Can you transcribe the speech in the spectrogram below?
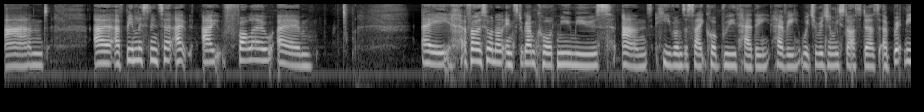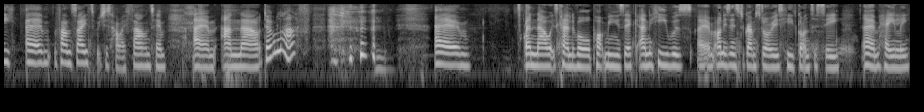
And uh, I've been listening to. I I follow um, a I follow someone on Instagram called MuuMuse, and he runs a site called Breathe Heavy, Heavy, which originally started as a Britney um, fan site, which is how I found him, um, and now don't laugh. um, and now it's kind of all pop music. And he was um, on his Instagram stories. He'd gone to see um, Hayley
